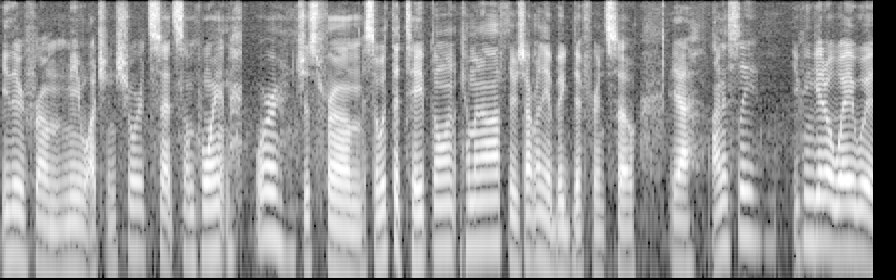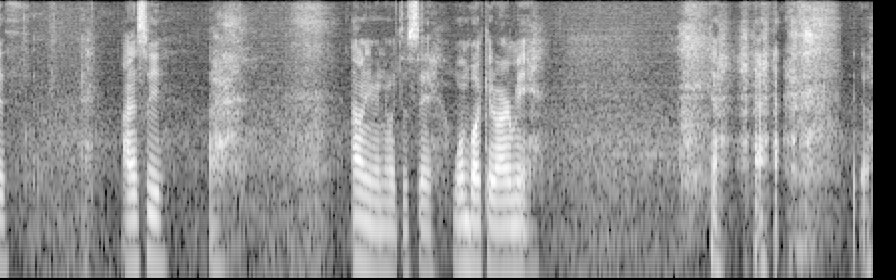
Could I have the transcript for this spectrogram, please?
either from me watching shorts at some point or just from so with the tape going coming off there's not really a big difference so yeah honestly you can get away with, honestly, I don't even know what to say. One bucket army. Yo,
